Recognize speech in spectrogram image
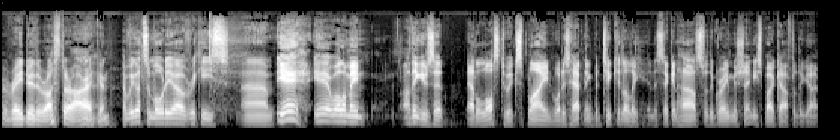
redo the roster. I reckon. Have we got some audio of Ricky's? Um, Yeah, yeah. Well, I mean, I think he was at, at a loss to explain what is happening, particularly in the second half for the Green Machine. He spoke after the game.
